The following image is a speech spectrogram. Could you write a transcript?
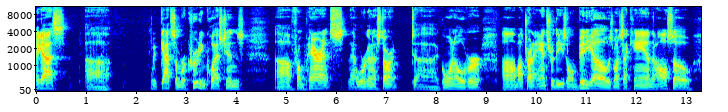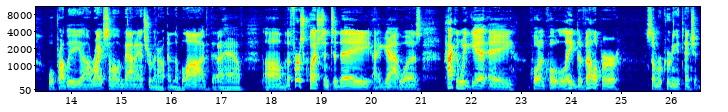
Hey guys, uh, we've got some recruiting questions uh, from parents that we're going to start uh, going over. Um, I'll try to answer these on video as much as I can. Then also, we'll probably uh, write some of them down and answer them in, our, in the blog that I have. Um, but the first question today I got was, how can we get a quote unquote late developer some recruiting attention?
